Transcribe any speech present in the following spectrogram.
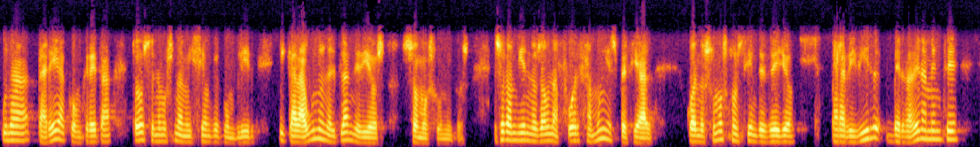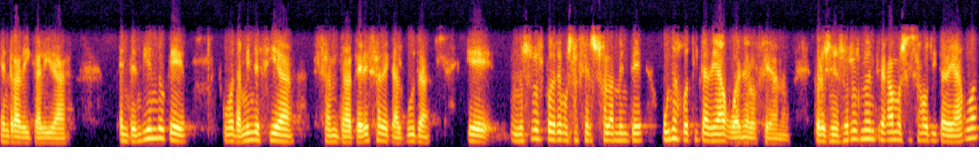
una tarea concreta, todos tenemos una misión que cumplir y cada uno en el plan de Dios somos únicos. Eso también nos da una fuerza muy especial cuando somos conscientes de ello para vivir verdaderamente en radicalidad, entendiendo que, como también decía Santa Teresa de Calcuta, que nosotros podremos hacer solamente una gotita de agua en el océano, pero si nosotros no entregamos esa gotita de agua,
